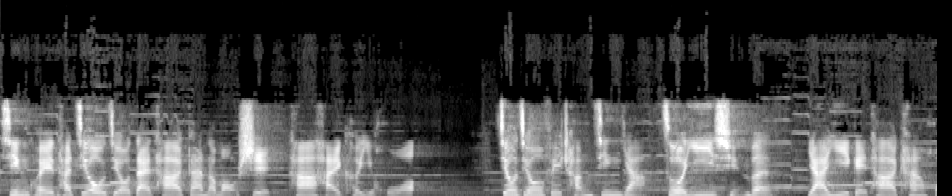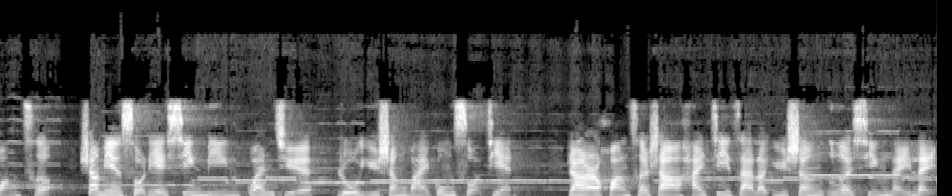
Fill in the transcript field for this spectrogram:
幸亏他舅舅带他干了某事，他还可以活。”舅舅非常惊讶，作揖询问，衙役给他看黄册，上面所列姓名、官爵，如余生外公所见。然而黄册上还记载了余生恶行累累，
